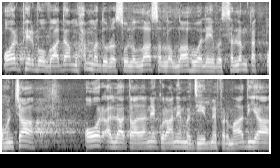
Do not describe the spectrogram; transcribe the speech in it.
اور پھر وہ وعدہ محمد الرسول اللہ صلی اللہ علیہ وسلم تک پہنچا اور اللہ تعالیٰ نے قرآن مجید میں فرما دیا،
